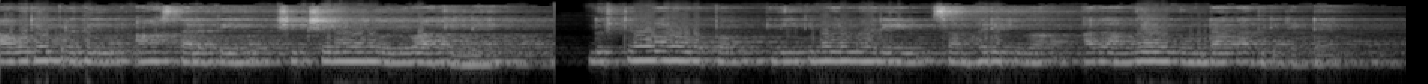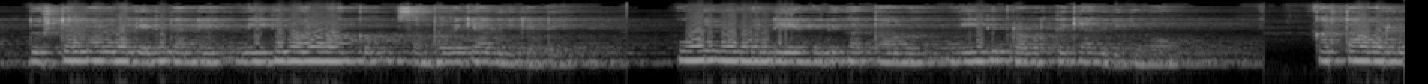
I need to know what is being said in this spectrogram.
അവരെ പ്രതി ആ സ്ഥലത്തെ ശിക്ഷയിൽ നിന്ന് ഒഴിവാക്കില്ലേ? ദുഷ്ടന്മാരോടൊപ്പം നീതിമാന്മാരെയും സംഹരിക്കുക അത് അങ്ങനെ ഒന്നും ഉണ്ടാകാതിരിക്കട്ടെ. ദുഷ്ടന്മാരുടെ ഗതി തന്നെ നീതിമാന്മാർക്കും സംഭവിക്കാതിരിക്കട്ടെ. ഭൂമി മുഴുവന്റെയും വിധി കർത്താവ് നീതി പ്രവർത്തിക്കാതിരിക്കുമോ? കർത്താവ് അരുൾ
